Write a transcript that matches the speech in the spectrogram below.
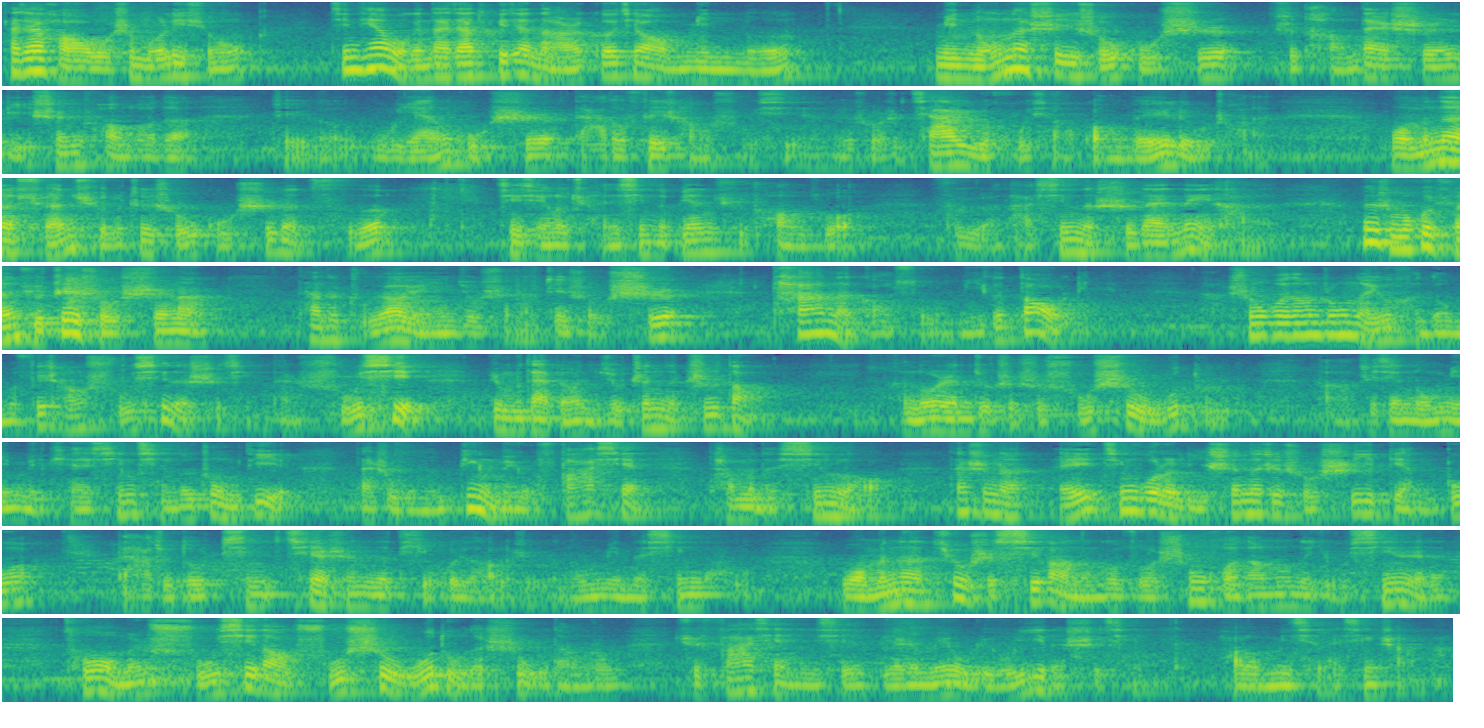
大家好，我是魔力熊。今天我跟大家推荐的儿歌叫《悯农》。《悯农》呢是一首古诗，是唐代诗人李绅创作的这个五言古诗，大家都非常熟悉，可以说是家喻户晓、广为流传。我们呢选取了这首古诗的词，进行了全新的编曲创作，赋予了它新的时代内涵。为什么会选取这首诗呢？它的主要原因就是呢，这首诗它呢告诉了我们一个道理。生活当中呢，有很多我们非常熟悉的事情，但熟悉并不代表你就真的知道。很多人就只是熟视无睹啊，这些农民每天辛勤的种地，但是我们并没有发现他们的辛劳。但是呢，哎，经过了李绅的这首诗一点拨，大家就都亲切身的体会到了这个农民的辛苦。我们呢，就是希望能够做生活当中的有心人，从我们熟悉到熟视无睹的事物当中，去发现一些别人没有留意的事情。好了，我们一起来欣赏吧。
